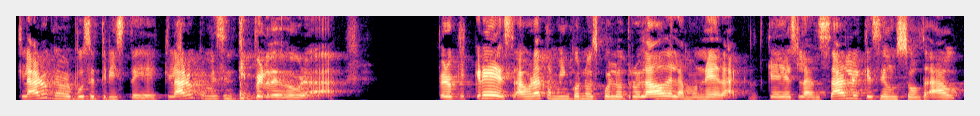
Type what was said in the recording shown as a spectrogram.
Claro que me puse triste, claro que me sentí perdedora, pero ¿qué crees? Ahora también conozco el otro lado de la moneda, que es lanzarlo y que sea un sold out.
